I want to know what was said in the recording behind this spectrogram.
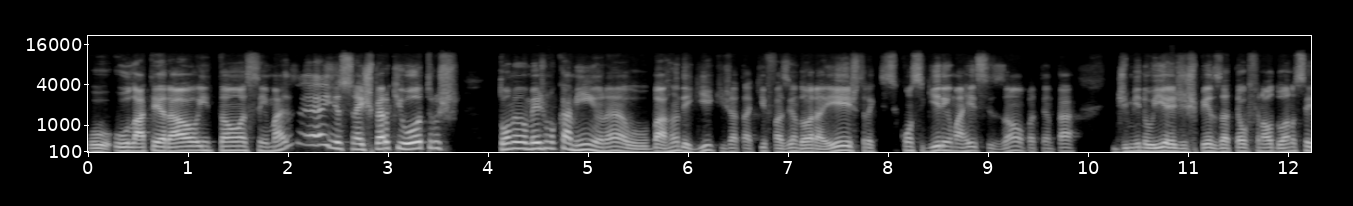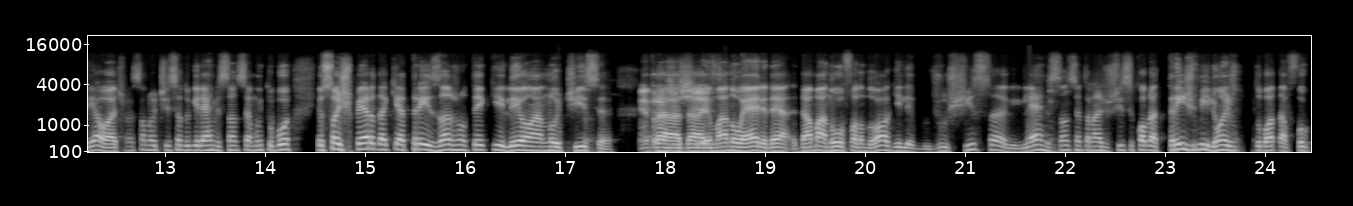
o, o lateral. Então, assim, mas é isso, né? Espero que outros tomem o mesmo caminho, né? O Barrandegui, que já está aqui fazendo hora extra, que se conseguirem uma rescisão para tentar diminuir as despesas até o final do ano seria ótimo. Essa notícia do Guilherme Santos é muito boa. Eu só espero daqui a três anos não ter que ler uma notícia da, da Emanuele, né, da Manu, falando: Ó, oh, Justiça, Guilherme Santos entra na justiça e cobra 3 milhões do Botafogo.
